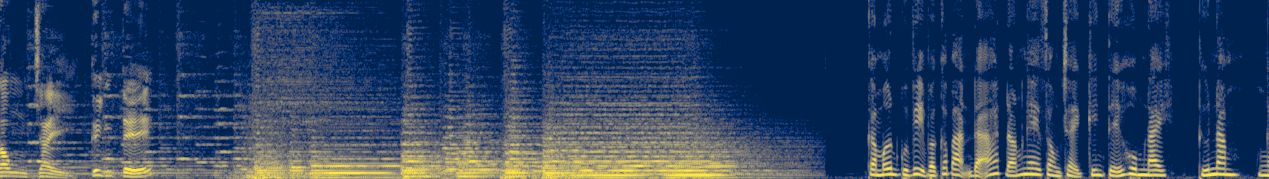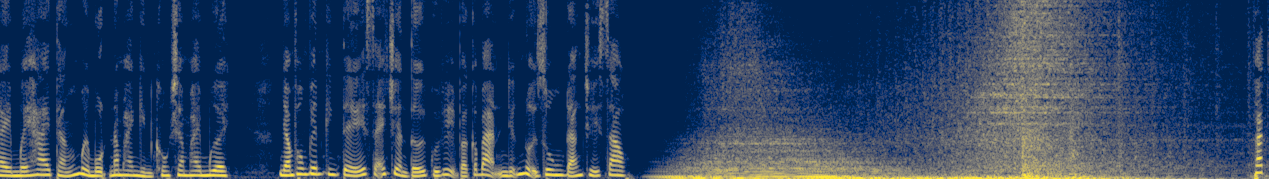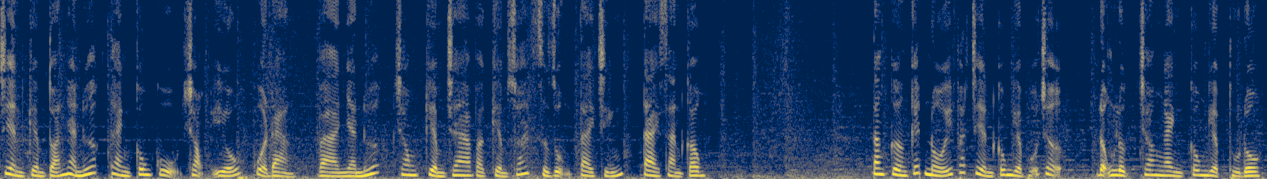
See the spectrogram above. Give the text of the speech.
Dòng chảy kinh tế. Cảm ơn quý vị và các bạn đã đón nghe dòng chảy kinh tế hôm nay, thứ năm, ngày 12 tháng 11 năm 2020. Nhóm phóng viên kinh tế sẽ chuyển tới quý vị và các bạn những nội dung đáng chú ý sau. Phát triển kiểm toán nhà nước thành công cụ trọng yếu của Đảng và nhà nước trong kiểm tra và kiểm soát sử dụng tài chính, tài sản công. Tăng cường kết nối phát triển công nghiệp hỗ trợ, động lực cho ngành công nghiệp thủ đô.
